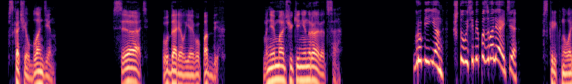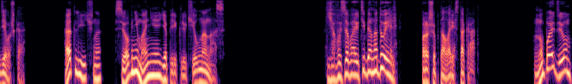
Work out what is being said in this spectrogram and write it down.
— вскочил блондин. «Сядь!» — ударил я его под дых. «Мне мальчики не нравятся». «Грубиян, что вы себе позволяете?» — вскрикнула девушка. «Отлично. Все внимание я переключил на нас. «Я вызываю тебя на дуэль!» — прошептал аристократ. «Ну, пойдем.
